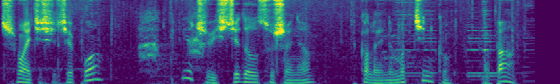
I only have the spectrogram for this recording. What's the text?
trzymajcie się ciepło i oczywiście do usłyszenia w kolejnym odcinku. Pa, pa!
